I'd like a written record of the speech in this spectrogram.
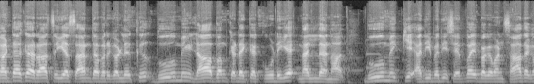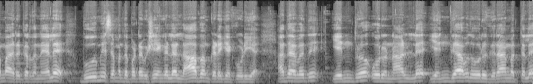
கடக ராசியை சார்ந்தவர்களுக்கு பூமி லாபம் கிடைக்கக்கூடிய நல்ல நாள். பூமிக்கு அதிபதி செவ்வாய் பகவான் சாதகமாக இருக்கிறதுனால பூமி சம்பந்தப்பட்ட விஷயங்களில் லாபம் கிடைக்கக்கூடிய. அதாவது என்றோ ஒரு நாளில் எங்காவது ஒரு கிராமத்தில்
